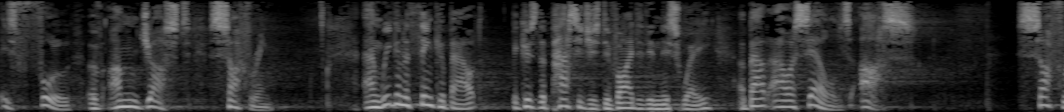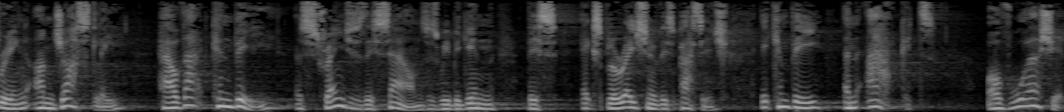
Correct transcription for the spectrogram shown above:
is full of unjust suffering. And we're going to think about, because the passage is divided in this way, about ourselves, us suffering unjustly, how that can be, as strange as this sounds as we begin this exploration of this passage, it can be an act of worship.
